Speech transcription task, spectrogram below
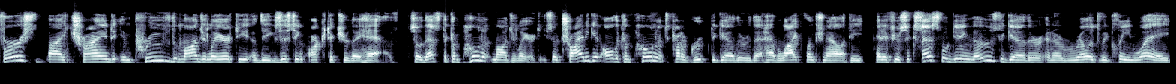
first by trying to improve the modularity of the existing architecture they have. So that's the component modularity. So try to get all the components kind of grouped together that have like functionality. And if you're successful getting those together in a relatively clean way,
